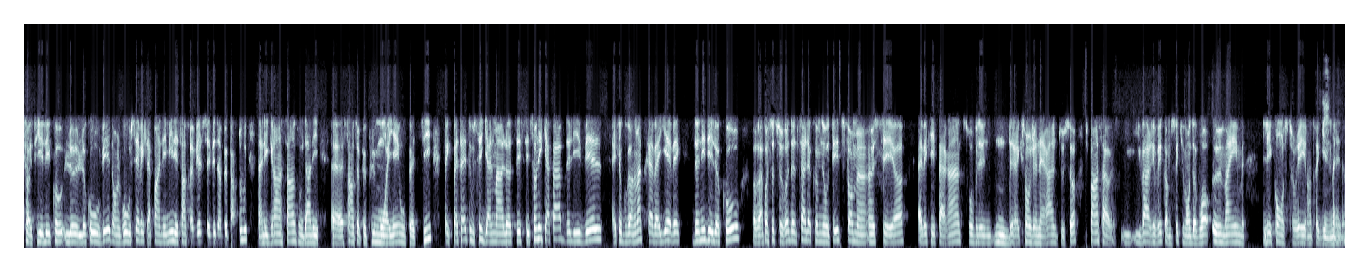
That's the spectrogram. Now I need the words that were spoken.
sont, le, le Covid, on le voit aussi avec la pandémie, les centres-villes se vident un peu partout, dans les grands centres ou dans les euh, centres un peu plus moyens ou petits. Fait que peut-être aussi également là, si on est capable de les villes, avec le gouvernement, de travailler avec donner des locaux, après ça, tu redonnes ça à la communauté, tu formes un, CA avec les parents, tu trouves une, direction générale, tout ça. Je pense qu'il va arriver comme ça qu'ils vont devoir eux-mêmes les construire entre guillemets là.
